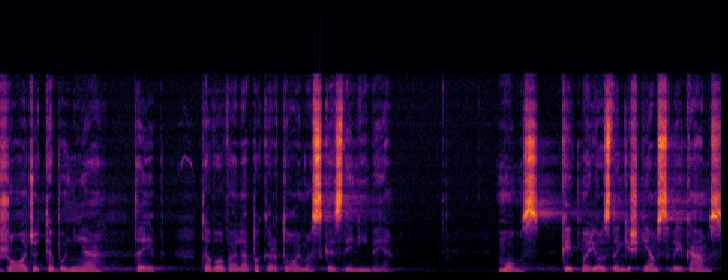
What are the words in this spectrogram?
žodžių tebūnie, taip, tavo valia pakartojimas kasdienybėje. Mums, kaip Marijos dangiškiems vaikams,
